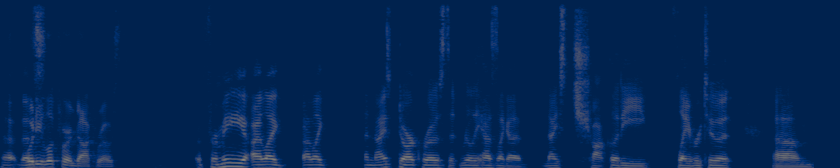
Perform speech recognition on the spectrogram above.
that- what do you look for in dark roast? For me, I like I like a nice dark roast that really has like a nice chocolatey flavor to it. Um,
